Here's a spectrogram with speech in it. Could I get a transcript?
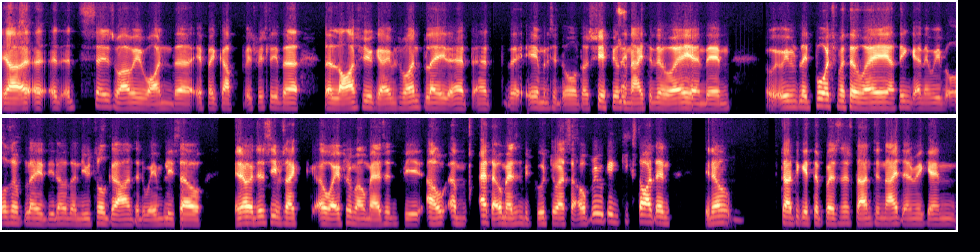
Yeah, it, it says why we won the FA Cup, especially the the last few games weren't played at, at the Emirates at all. It Sheffield yeah. United away, and then we even played Portsmouth away, I think, and then we've also played, you know, the neutral grounds at Wembley. So, you know, it just seems like away from home hasn't been, oh, um, at home hasn't been good to us. So hopefully we can kickstart and, you know, try to get the business done tonight, and we can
